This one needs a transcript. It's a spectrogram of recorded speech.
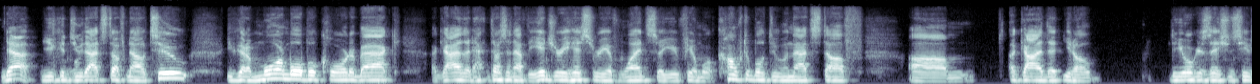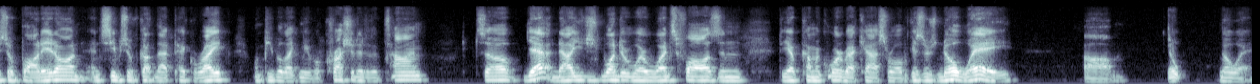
Yeah, you can do that stuff now too. You've got a more mobile quarterback, a guy that doesn't have the injury history of Wentz, so you feel more comfortable doing that stuff. Um, a guy that you know the organization seems to have bought in on and seems to have gotten that pick right when people like me were crushing it at the time. So yeah, now you just wonder where Wentz falls in the upcoming quarterback casserole because there's no way. Um, Nope. no way.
